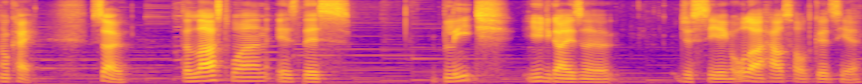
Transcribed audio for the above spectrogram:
Okay, so the last one is this bleach. You guys are just seeing all our household goods here.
